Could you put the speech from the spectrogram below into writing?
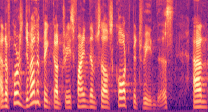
And of course, developing countries find themselves caught between this and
